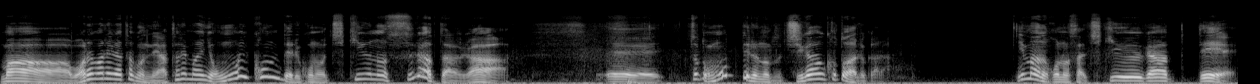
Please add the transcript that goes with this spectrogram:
まあ、我々が多分ね、当たり前に思い込んでるこの地球の姿が、えー、ちょっと思ってるのと違うことあるから。今のこのさ、地球があって、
